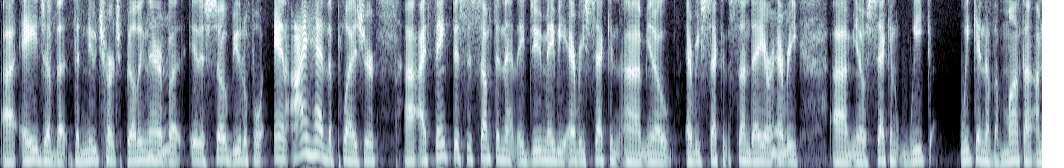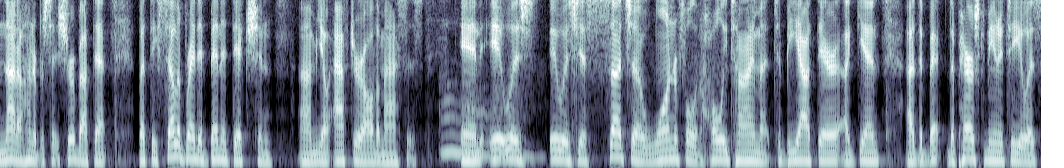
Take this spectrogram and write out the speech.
uh, age of the, the new church building there, Mm-hmm. but it is so beautiful. And I had the pleasure. Uh, I think this is something that they do maybe every second, um, you know, every second Sunday or Mm-hmm. every, um, you know, second week weekend of the month. I'm not 100% sure about that, but they celebrated benediction, um, you know, after all the masses. And it was, it was just such a wonderful and holy time uh, to be out there again. Uh, the, the parish community was,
